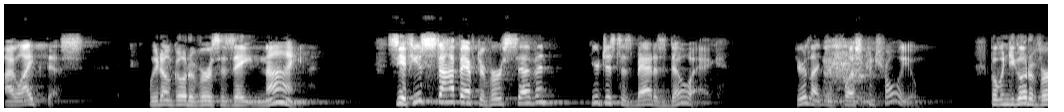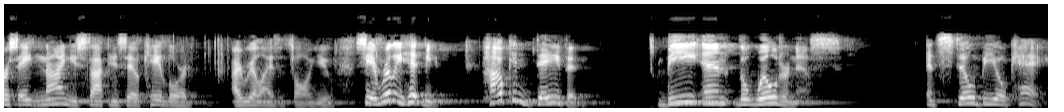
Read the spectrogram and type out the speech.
I like this. We don't go to verses 8 and 9. See, if you stop after verse 7, you're just as bad as Doeg. You're letting your flesh control you. But when you go to verse 8 and 9, you stop and you say, okay, Lord, I realize it's all you. See, it really hit me. How can David be in the wilderness and still be okay?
